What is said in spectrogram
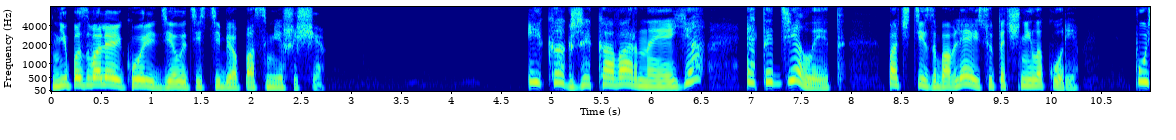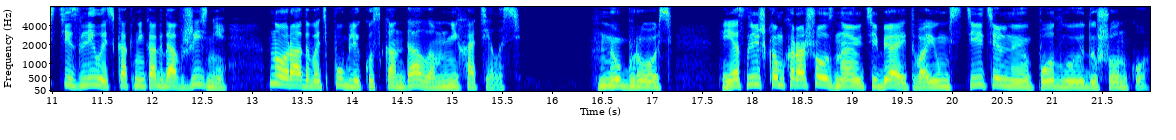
Не позволяй Кори делать из тебя посмешище». «И как же коварная я это делает?» Почти забавляясь, уточнила Кори. Пусть и злилась как никогда в жизни, но радовать публику скандалом не хотелось. «Ну брось, я слишком хорошо знаю тебя и твою мстительную подлую душонку.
